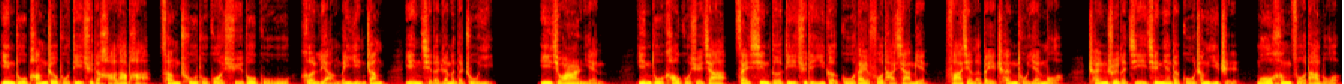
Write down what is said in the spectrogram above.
印度旁遮普地区的哈拉帕曾出土过许多古物和两枚印章，引起了人们的注意。一九二二年，印度考古学家在信德地区的一个古代佛塔下面发现了被尘土淹没、沉睡了几千年的古城遗址摩亨佐达罗。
